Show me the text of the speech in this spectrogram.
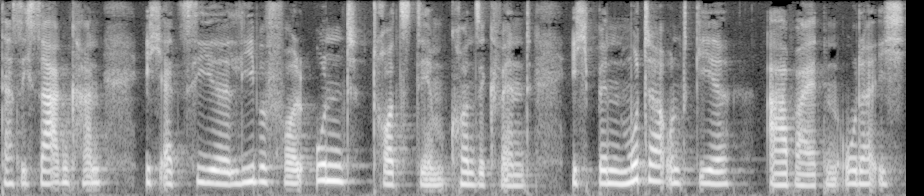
dass ich sagen kann, ich erziehe liebevoll und trotzdem konsequent. Ich bin Mutter und gehe arbeiten oder ich,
